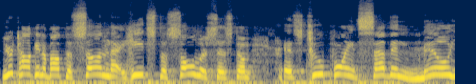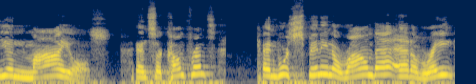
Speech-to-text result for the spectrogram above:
You're talking about the sun that heats the solar system. It's 2.7 million miles in circumference. And we're spinning around that at a rate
